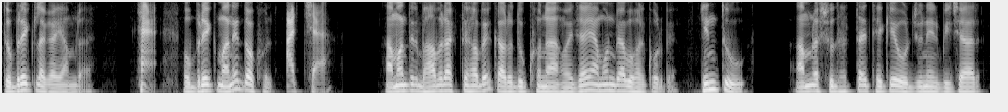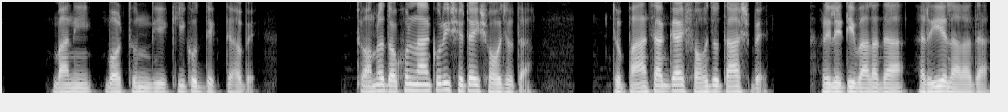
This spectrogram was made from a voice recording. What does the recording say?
তো ব্রেক লাগাই আমরা। হ্যাঁ। ও ব্রেক মানে দখল। আচ্ছা। আমাদের ভাব রাখতে হবে কারও দুঃখ না হয়ে যায় এমন ব্যবহার করবে। কিন্তু আমরা সুধাত্তায় থেকে অর্জুনের বিচার বাণী, বর্তন দিয়ে কি করে দেখতে হবে। তো আমরা দখল না করি সেটাই সহজতা। তো পাঁচ আজ্ঞায় সহজতা আসবে। রিলেটিভ আলাদা রিয়েল আলাদা।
